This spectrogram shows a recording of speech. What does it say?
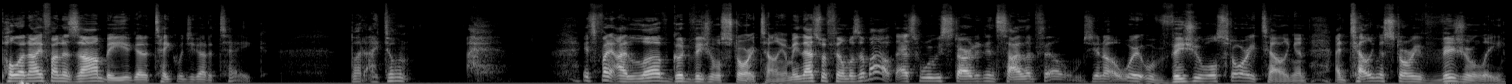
pull a knife on a zombie, you got to take what you got to take. But I don't. It's funny. I love good visual storytelling. I mean, that's what film is about. That's where we started in silent films. You know, we're, we're visual storytelling and and telling a story visually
